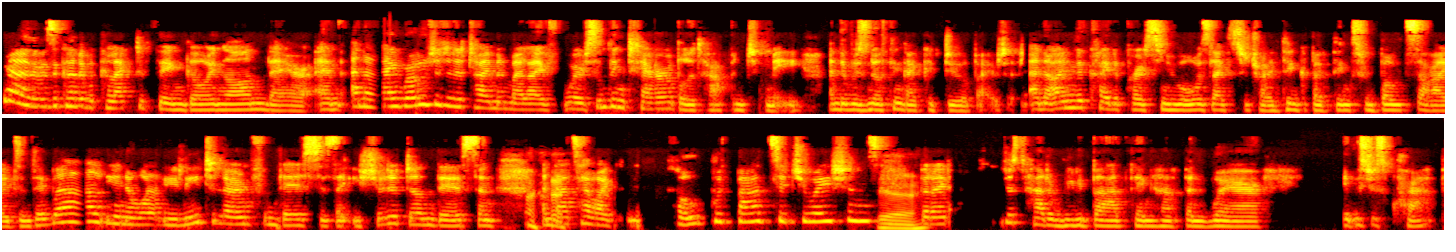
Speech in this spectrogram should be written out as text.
yeah, there was a kind of a collective thing going on there. And, and I wrote it at a time in my life where something terrible had happened to me and there was nothing I could do about it. And I'm the kind of person who always likes to try and think about things from both sides and say, well, you know what you need to learn from this is that you should have done this. And, and that's how I cope with bad situations. Yeah. But I just had a really bad thing happen where it was just crap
